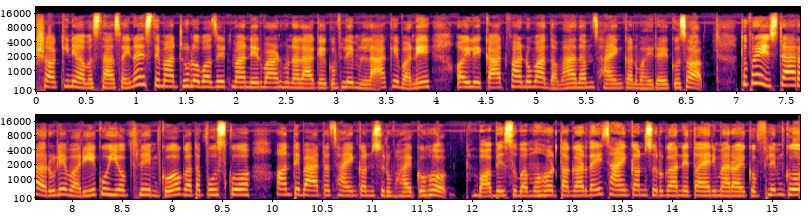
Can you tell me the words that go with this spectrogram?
सकिने अवस्था छैन। यस्तैमा ठुलो बजेटमा निर्माण हुन लागेको फिल्म लागे भने अहिले काठमाडौँमा धमाधम छायाङ्कन भइरहेको छ। थुप्रै स्टारहरूले भरिएको यो फिल्मको गत पुसको अन्त्यबाट छायाङ्कन सुरु भएको हो। भव्य शुभ मुहुर्त गर्दै छायाङ्कन सुरु गर्ने तयारीमा रहेको फिल्मको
